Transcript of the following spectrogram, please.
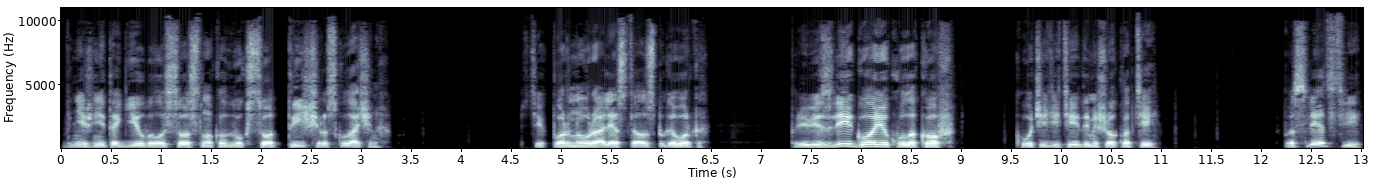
в Нижний Тагил было сослано около двухсот тысяч раскулаченных. С тех пор на Урале осталась поговорка «Привезли горе кулаков, куча детей да мешок лаптей». Впоследствии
